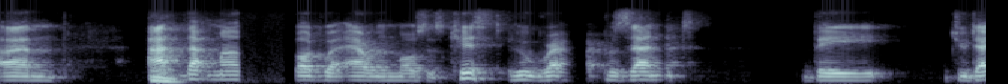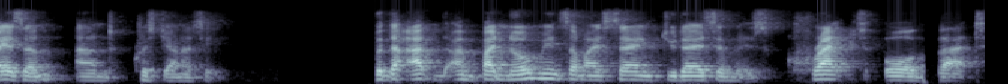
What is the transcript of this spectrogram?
Um, at hmm. that Mount God where Aaron and Moses kissed, who represent the Judaism and Christianity. But that, by no means am I saying Judaism is correct or that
